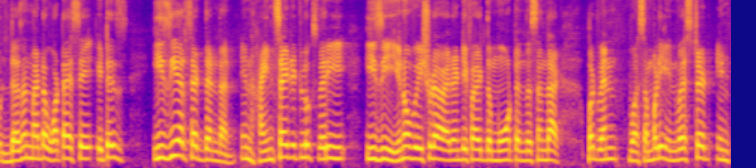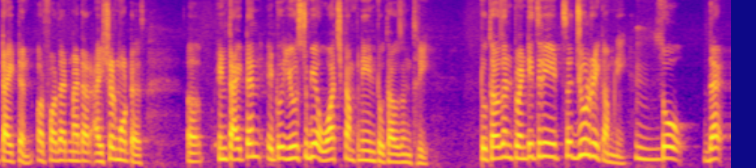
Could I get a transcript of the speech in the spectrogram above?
it doesn't matter what I say, it is easier said than done. In hindsight, it looks very easy. You know, we should have identified the moat and this and that. But when, somebody invested in Titan, or for that matter, Eicher Motors, uh, in Titan, it used to be a watch company in 2003. 2023, it's a jewelry company. Mm. So that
